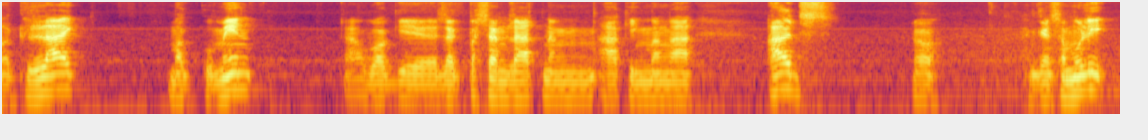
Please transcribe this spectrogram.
Mag-like, mag-comment, ah, wag eh, lagpasan lahat ng aking mga ads. Oh, hanggang sa muli.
